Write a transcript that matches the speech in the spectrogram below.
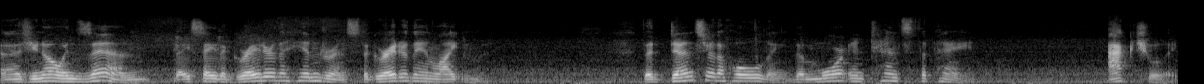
As you know, in Zen, they say the greater the hindrance, the greater the enlightenment. The denser the holding, the more intense the pain. Actually,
